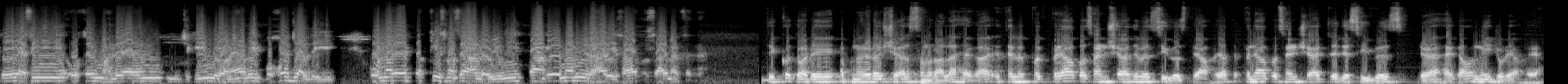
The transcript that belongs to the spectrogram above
ਤੇ ਅਸੀਂ ਉੱਥੇ ਮੁਹੱਲੇ ਨੂੰ ਯਕੀਨ ਦਿਲਾਉਣੇ ਆ ਵੀ ਬਹੁਤ ਜਲਦੀ ਹੀ ਉਹਨਾਂ ਦੇ ਪੱਕੀ ਸਮੱਸਿਆ ਹੱਲ ਹੋ ਜੂਗੀ ਤਾਂ ਕਿ ਉਹਨਾਂ ਨੂੰ ਰਾਹਤ ਸਾਹ ਸਾਹ ਮਿਲ ਸਕੇ। ਦੇਖੋ, ਤੁਹਾਡੇ ਆਪਣਾ ਜਿਹੜਾ ਸ਼ਹਿਰ ਸਮਰਾਲਾ ਹੈਗਾ, ਇੱਥੇ ਲਗਭਗ 50% ਸ਼ਹਿਰ ਦੇ ਵਿੱਚ ਸੀਵਰੇਜ ਪਿਆ ਹੋਇਆ ਤੇ 50% ਸ਼ਹਿਰ 'ਚ ਜੇ ਸੀਵਰੇਜ ਜਿਹੜਾ ਹੈਗਾ ਉਹ ਨਹੀਂ ਜੁੜਿਆ ਹੋਇਆ।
